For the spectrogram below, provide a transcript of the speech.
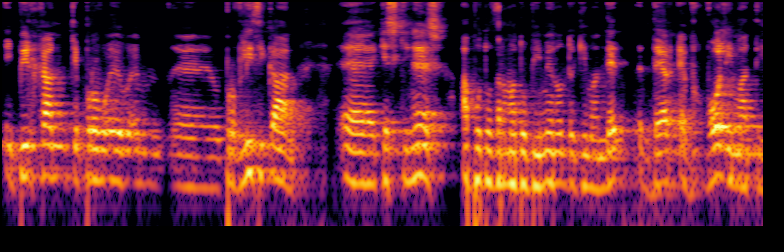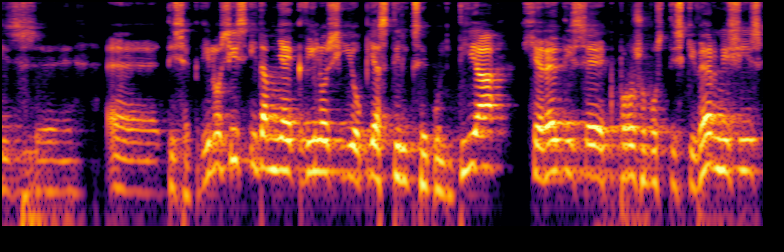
υπήρχαν και προ, ε, ε, ε, προβλήθηκαν ε, και σκηνές από το δραματοποιημένο ντοκιμαντέρ ευβόλυμα της, ε, ε, της εκδήλωσης. Ήταν μια εκδήλωση η οποία στήριξε η πολιτεία, χαιρέτησε εκπρόσωπος της κυβέρνησης,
